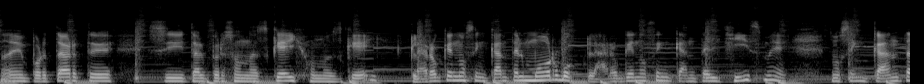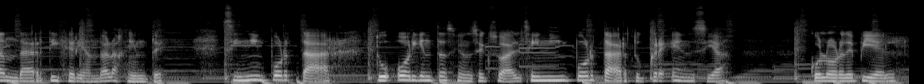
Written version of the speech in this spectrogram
No debe importarte si tal persona es gay o no es gay. Claro que nos encanta el morbo, claro que nos encanta el chisme, nos encanta andar tijereando a la gente sin importar tu orientación sexual, sin importar tu creencia, color de piel,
